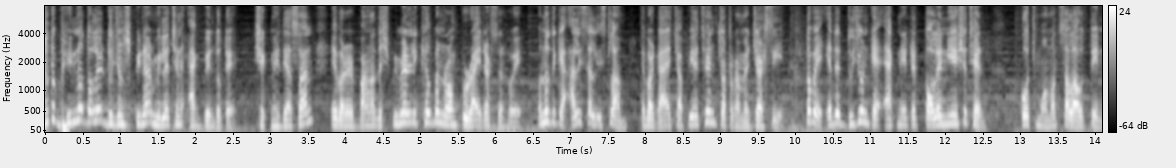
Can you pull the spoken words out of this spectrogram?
দুটো ভিন্ন দলের দুজন স্পিনার মিলেছেন এক বিন্দুতে। শেখ মেহেদি হাসান এবারের বাংলাদেশ প্রিমিয়ার লিগ খেলবেন রংপুর রাইডার্সের হয়ে। অন্যদিকে আলিস আল ইসলাম এবার গায়ে চাপিয়েছেন চট্টগ্রামের জার্সি। তবে এদের দুজনকে এক নেটের তলে নিয়ে এসেছেন কোচ মোহাম্মদ সালাউদ্দিন।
